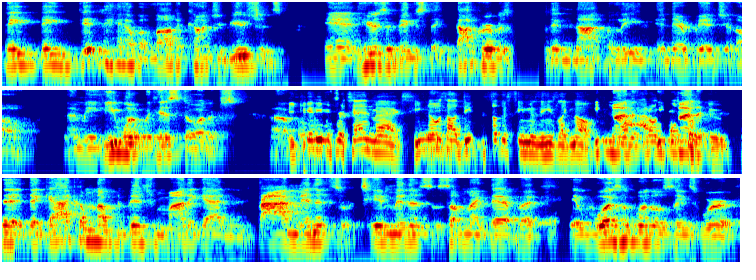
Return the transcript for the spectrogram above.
they they didn't have a lot of contributions. And here's the biggest thing: Doc Rivers did not believe in their bench at all. I mean, he went with his starters. Uh, he can't even pretend, Max. He knows how deep the Celtics team is, and he's like, "No, he I, I don't trust dude." The, the guy coming off the bench might have gotten five minutes or ten minutes or something like that, but it wasn't one of those things where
